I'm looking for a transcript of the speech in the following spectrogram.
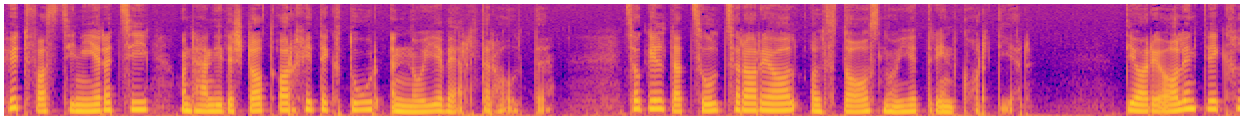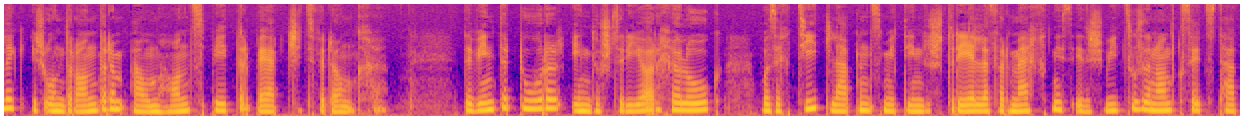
Heute faszinieren sie und haben in der Stadtarchitektur einen neuen Wert erhalten. So gilt das Sulzer Areal als das neue Trendquartier. Die Arealentwicklung ist unter anderem auch Hans-Peter Bertschi zu verdanken. Der Winterthurer Industriearchäolog, der sich zeitlebens mit industriellen Vermächtnissen in der Schweiz auseinandergesetzt hat,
